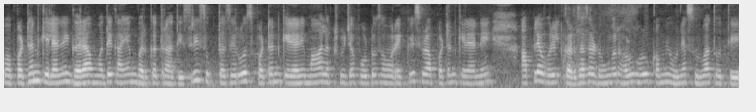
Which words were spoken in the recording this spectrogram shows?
व पठण केल्याने घरामध्ये कायम बरकत राहते. श्री सुक्ताचे रोज पठण केल्याने महालक्ष्मीच्या फोटोसमोर एकवीस वेळा पठण केल्याने आपल्यावरील कर्जाचा डोंगर हळूहळू कमी होण्यास सुरुवात होते.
